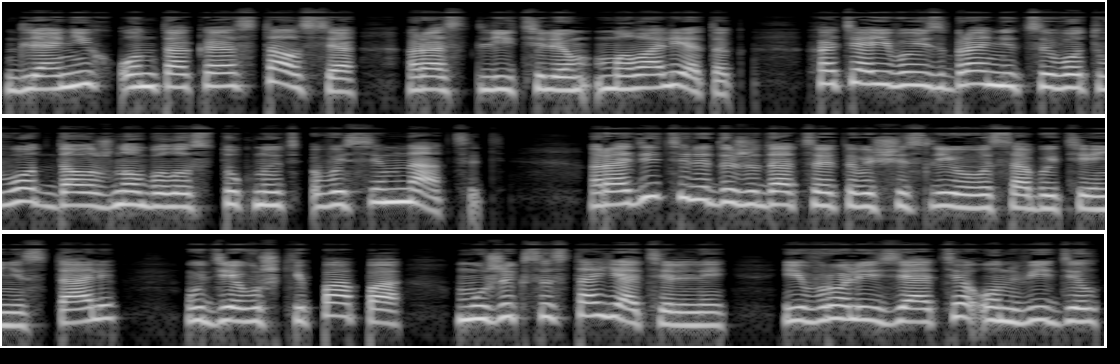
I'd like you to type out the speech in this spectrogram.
Для них он так и остался растлителем малолеток, хотя его избраннице вот-вот должно было стукнуть 18. Родители дожидаться этого счастливого события не стали. У девушки папа мужик состоятельный, и в роли зятя он видел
